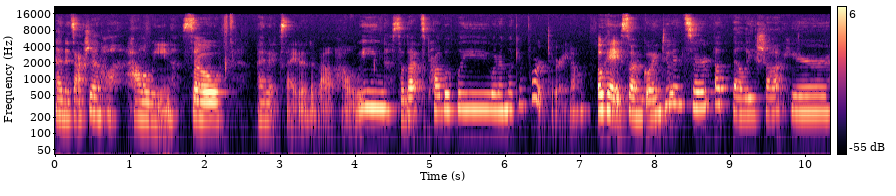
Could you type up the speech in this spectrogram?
and it's actually on ha- Halloween. So I'm excited about Halloween. So that's probably what I'm looking forward to right now. Okay, so I'm going to insert a belly shot here.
